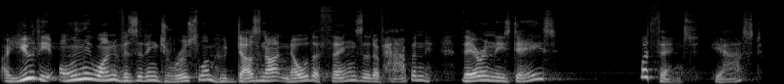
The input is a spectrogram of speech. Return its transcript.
are you the only one visiting Jerusalem who does not know the things that have happened there in these days? What things? he asked.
